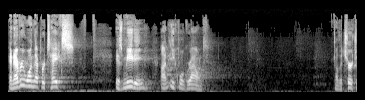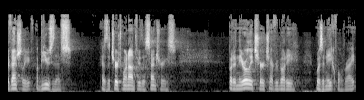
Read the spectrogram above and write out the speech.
and everyone that partakes is meeting on equal ground. Now, the church eventually abused this as the church went on through the centuries. But in the early church, everybody was an equal, right?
